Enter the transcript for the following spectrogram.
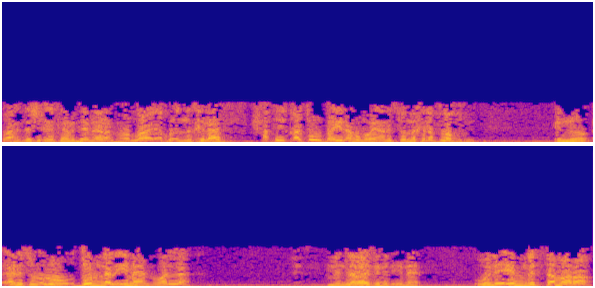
واحد شيخ الإسلام ابن تيمية رحمه الله يقول إن الخلاف حقيقته بينهم وبين أهل السنة خلاف لفظي. إنه أهل السنة يقولوا ضمن الإيمان ولا من لوازم الإيمان. ولأن الثمرة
